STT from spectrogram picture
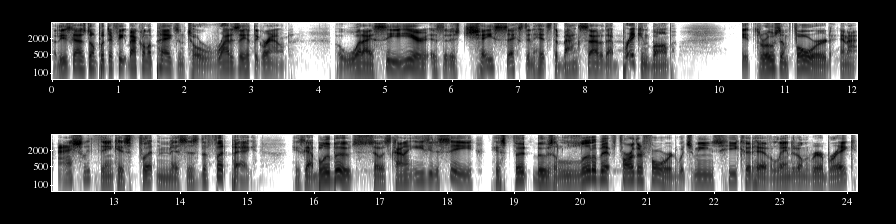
Now, these guys don't put their feet back on the pegs until right as they hit the ground. But what I see here is that as Chase Sexton hits the backside of that braking bump, it throws him forward, and I actually think his foot misses the foot peg. He's got blue boots, so it's kind of easy to see. His foot moves a little bit farther forward, which means he could have landed on the rear brake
